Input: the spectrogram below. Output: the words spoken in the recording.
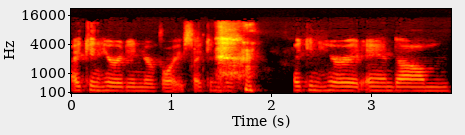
I can hear it in your voice. I can, hear, I can hear it. And, um,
